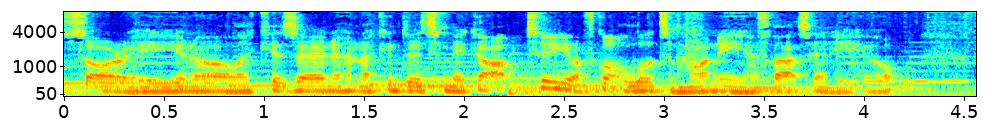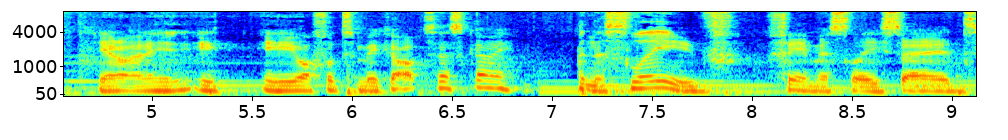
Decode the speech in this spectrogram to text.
sorry, you know, like, is there anything I can do to make it up to you? I've got loads of money if that's any help. You know, and he, he, offered to make it up to this guy. And the slave famously said,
